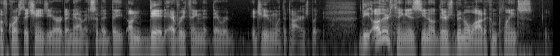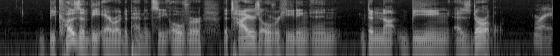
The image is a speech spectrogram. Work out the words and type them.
Of course, they changed the aerodynamics so that they undid everything that they were achieving with the tires. But the other thing is, you know, there's been a lot of complaints because of the aero dependency over the tires overheating and them not being as durable. Right.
